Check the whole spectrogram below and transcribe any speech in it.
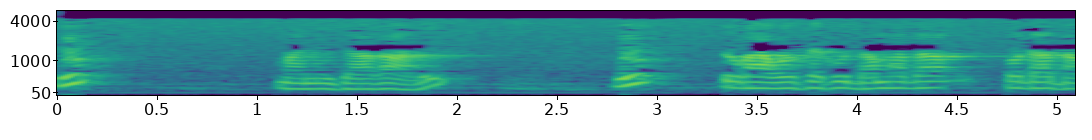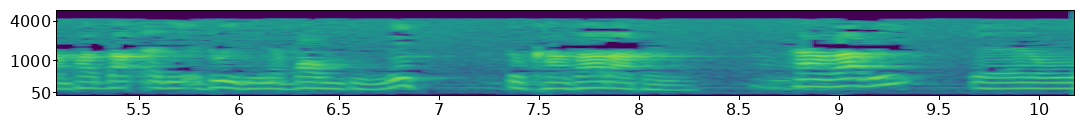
ဟင်မန်နေဂျာကလေဟင်သူကဝစကုဓမ္မတာသောတာဓမ္မတာအဲ့ဒီအတွေ့အကြုံနဲ့ပေါင်းပြီးလေသူခံစားရတယ်ခံစားပြီးအဲ ဟို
